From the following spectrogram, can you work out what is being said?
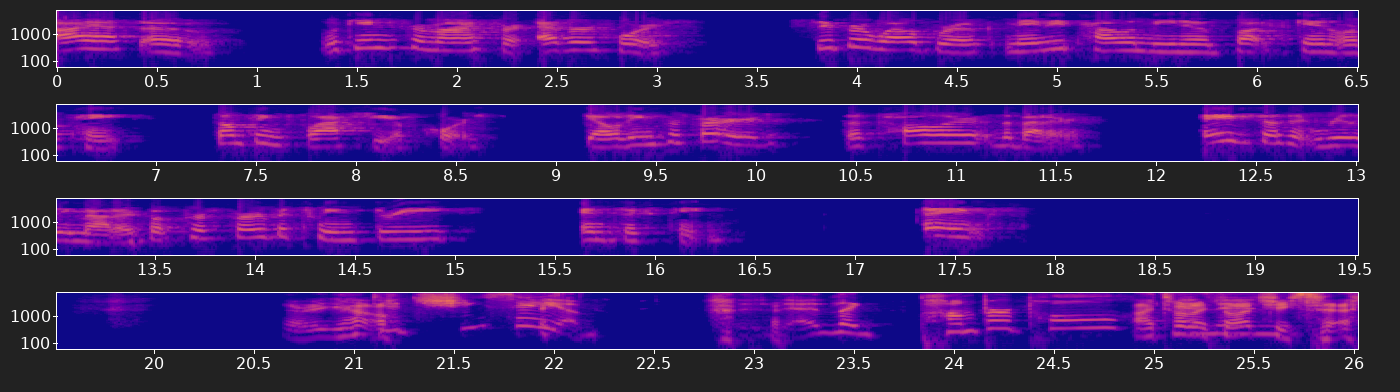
ISO. Looking for my forever horse. Super well broke, maybe palomino, buckskin, or paint. Something flashy, of course. Gelding preferred. The taller, the better. Age doesn't really matter, but prefer between 3 and 16. Thanks. There you go. Did she say uh, like pumper pull? That's what I thought she said.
